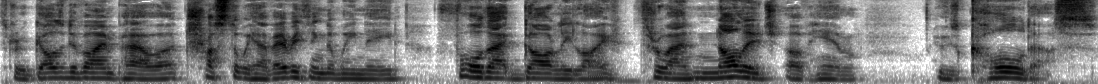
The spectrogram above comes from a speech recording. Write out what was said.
through God's divine power, trust that we have everything that we need for that godly life through our knowledge of Him who's called us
